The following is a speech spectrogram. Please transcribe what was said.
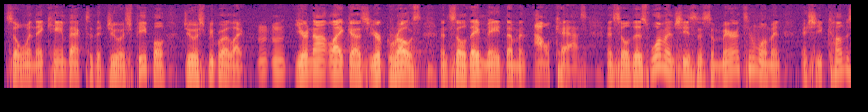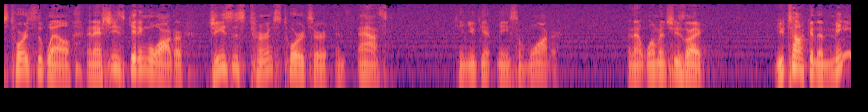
So when they came back to the Jewish people, Jewish people are like, you're not like us, you're gross. And so they made them an outcast. And so this woman, she's a Samaritan woman, and she comes towards the well, and as she's getting water, Jesus turns towards her and asks, Can you get me some water? And that woman, she's like, You talking to me?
